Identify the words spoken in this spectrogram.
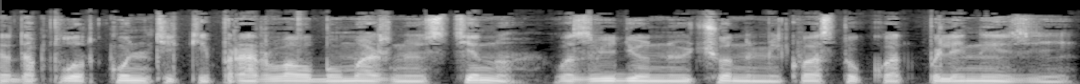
Когда плод Контики прорвал бумажную стену, возведенную учеными к востоку от Полинезии,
